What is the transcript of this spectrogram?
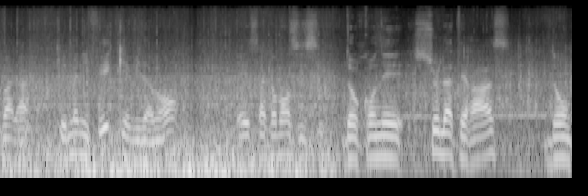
Voilà, qui est magnifique, évidemment. Et ça commence ici. Donc, on est sur la terrasse. Donc,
